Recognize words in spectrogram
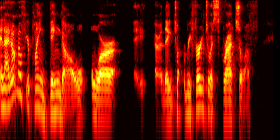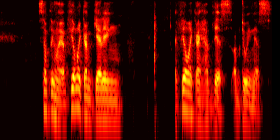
And I don't know if you're playing bingo or eh, are they t- referring to a scratch off? Something like I feel like I'm getting, I feel like I have this. I'm doing this.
